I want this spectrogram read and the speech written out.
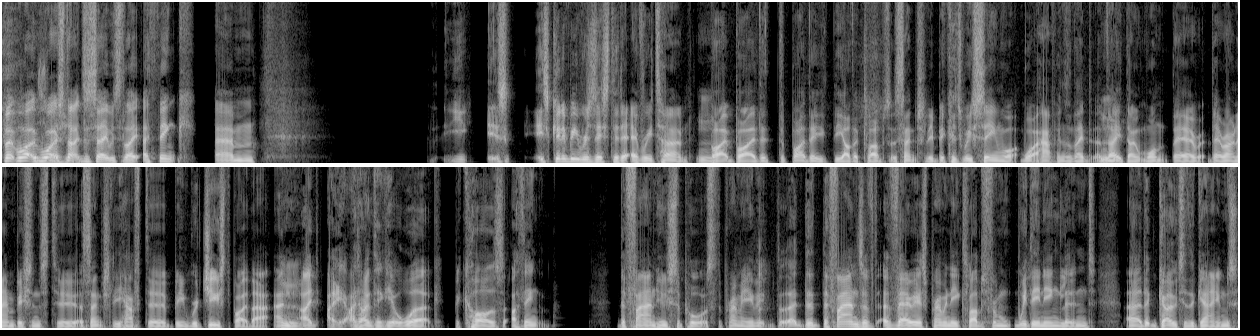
But what, what I position. started to say was like I think um, you, it's it's going to be resisted at every turn Mm. by by the, the by the, the other clubs essentially because we've seen what, what happens and they Mm. they don't want their their own ambitions to essentially have to be reduced by that and Mm. I, I I don't think it will work because I think the fan who supports the Premier League, the, the, fans of, of various Premier League clubs from within England uh, that go to the games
